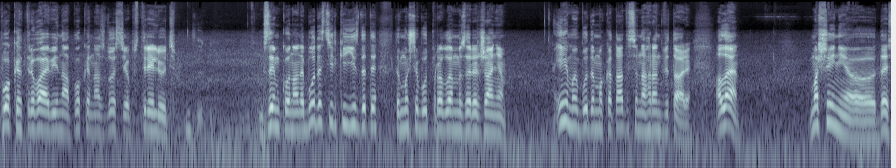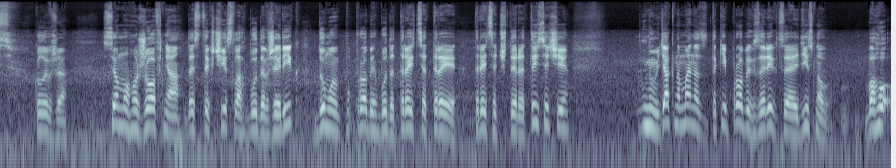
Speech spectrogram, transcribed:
поки триває війна, поки нас досі обстрілюють, взимку вона не буде стільки їздити, тому що будуть проблеми заряджання. І ми будемо кататися на Гранд Вітарі. Але в машині е, десь коли вже 7 жовтня, десь в тих числах буде вже рік. Думаю, пробіг буде 33-34 тисячі. Ну, як на мене, такий пробіг за рік це дійсно ваго,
